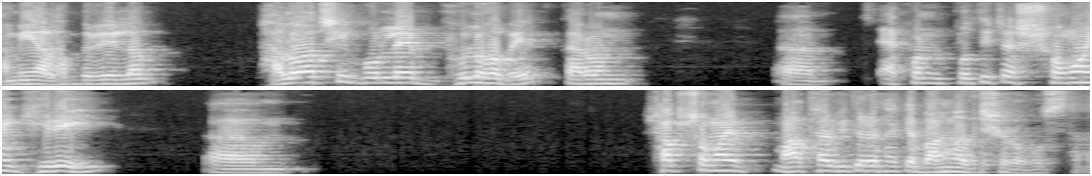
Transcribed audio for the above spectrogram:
আমি আলহামদুলিল্লাহ ভালো আছি বললে ভুল হবে, কারণ এখন প্রতিটা সময় ঘিরেই সব সময় মাথার ভিতরে থাকে বাংলাদেশের অবস্থা।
